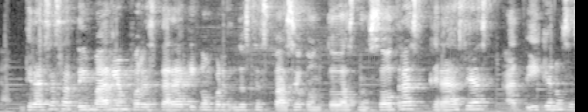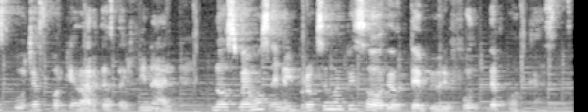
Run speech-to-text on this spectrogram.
gracias. Gracias a ti, Marlon, por estar aquí compartiendo este espacio con todas nosotras. Gracias a ti que nos escuchas por quedarte hasta el final. Nos vemos en el próximo episodio de Beautiful the Podcast.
